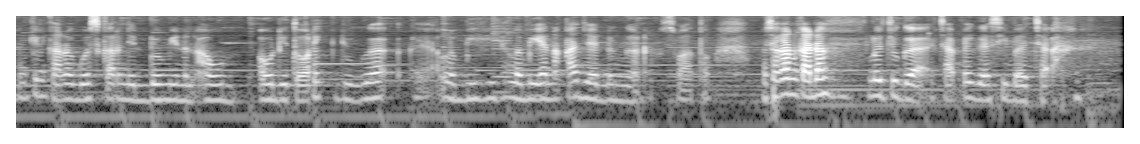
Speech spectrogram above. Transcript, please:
mungkin karena gue sekarang jadi dominan auditorik juga kayak lebih lebih enak aja denger suatu. Misalkan kadang lu juga capek gak sih baca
